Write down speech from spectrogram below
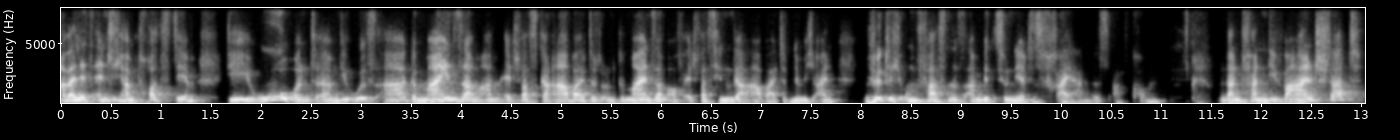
Aber letztendlich haben trotzdem die EU und ähm, die USA gemeinsam an etwas gearbeitet und gemeinsam auf etwas hingearbeitet, nämlich ein wirklich umfassendes, ambitioniertes Freihandelsabkommen. Und dann fanden die Wahlen statt.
